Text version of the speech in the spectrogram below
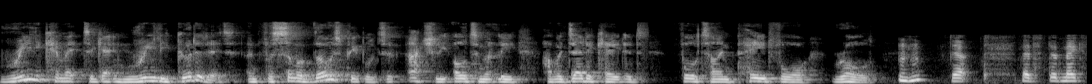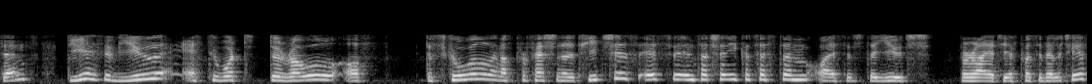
really commit to getting really good at it, and for some of those people to actually ultimately have a dedicated, full-time, paid-for role. Mm-hmm. Yeah, that that makes sense. Do you have a view as to what the role of the school and of professional teachers is in such an ecosystem, or is it just a huge variety of possibilities?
